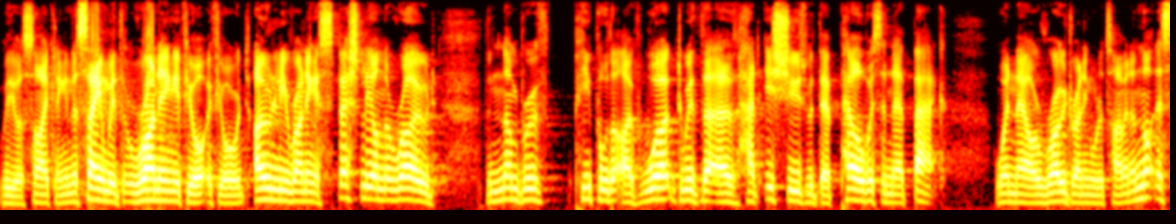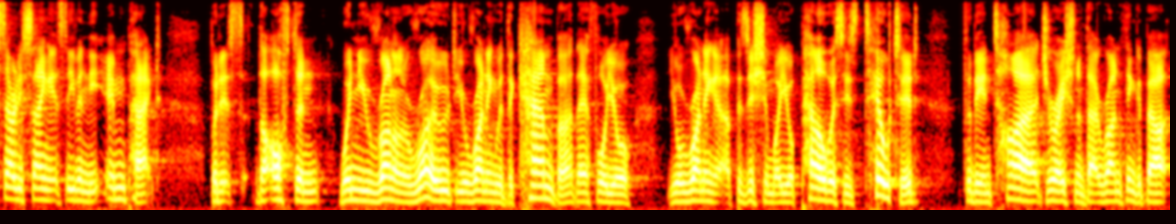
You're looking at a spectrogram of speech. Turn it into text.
with your cycling. And the same with running. If you're, if you're only running, especially on the road, the number of people that I've worked with that have had issues with their pelvis and their back when they are road running all the time. And I'm not necessarily saying it's even the impact, but it's that often when you run on a road, you're running with the camber, therefore you're, you're running at a position where your pelvis is tilted for the entire duration of that run. Think about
